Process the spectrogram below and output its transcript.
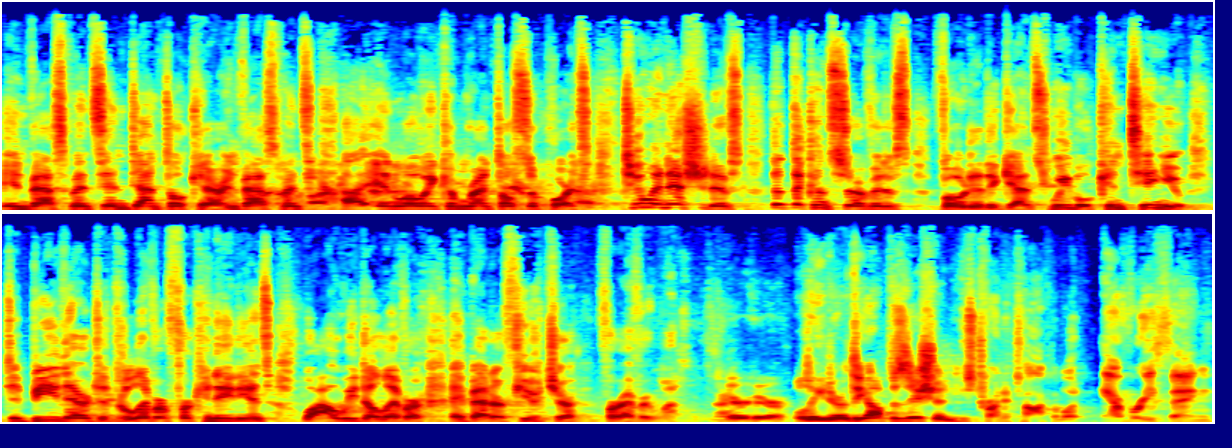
investments in dental care, investments uh, in low-income rental supports, two initiatives that the Conservatives voted against. We will continue to be there to deliver for Canadians while we deliver a better future for everyone. Here, here. Leader of the Opposition. He's trying to talk about everything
